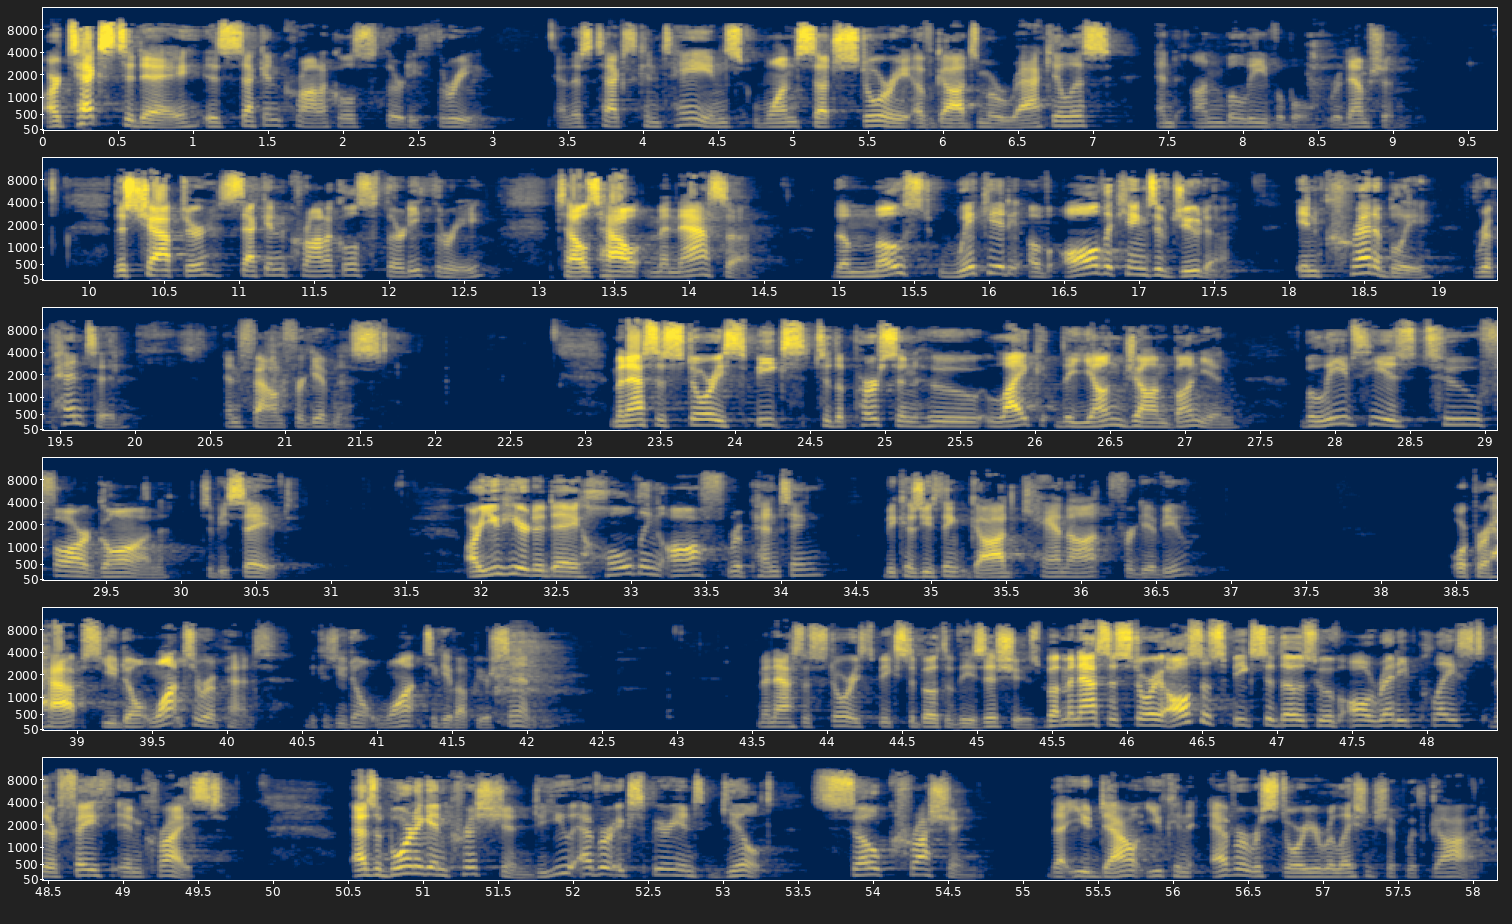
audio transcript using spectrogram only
Our text today is 2 Chronicles 33, and this text contains one such story of God's miraculous and unbelievable redemption. This chapter, 2 Chronicles 33, tells how Manasseh, the most wicked of all the kings of Judah, incredibly repented and found forgiveness. Manasseh's story speaks to the person who, like the young John Bunyan, believes he is too far gone to be saved. Are you here today holding off repenting because you think God cannot forgive you? Or perhaps you don't want to repent because you don't want to give up your sin. Manasseh's story speaks to both of these issues. But Manasseh's story also speaks to those who have already placed their faith in Christ. As a born again Christian, do you ever experience guilt so crushing that you doubt you can ever restore your relationship with God?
